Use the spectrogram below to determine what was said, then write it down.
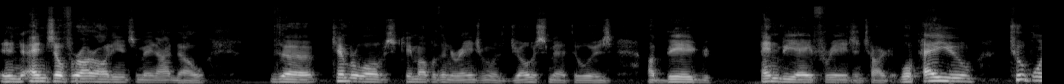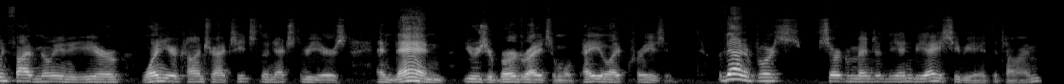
and and so for our audience who may not know, the Timberwolves came up with an arrangement with Joe Smith, who is a big NBA free agent target. We'll pay you 2.5 million a year, one year contracts each of the next three years, and then use your bird rights and we'll pay you like crazy. But that, of course, circumvented the NBA CBA at the time.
